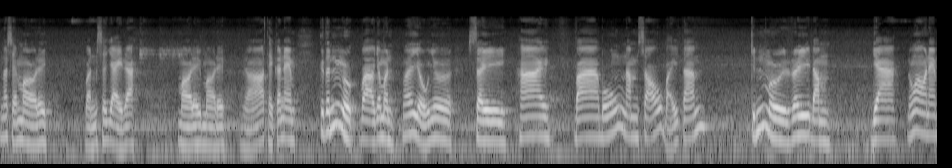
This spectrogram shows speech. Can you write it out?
nó sẽ mờ đi và nó sẽ dày ra. Mờ đi mờ đi. Đó, thì các anh em cứ tính ngược vào cho mình. Ví dụ như xì 2 3 4 5 6 7 8 9 10 ri, đầm da đúng không anh em?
